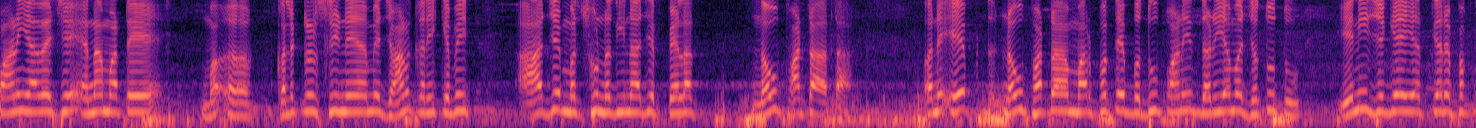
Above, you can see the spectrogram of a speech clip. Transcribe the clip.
પાણી આવે છે, એના માટે કલેક્ટરશ્રીને અમે જાણ કરી કે ભાઈ આ જે મચ્છુ નદીના જે પહેલાં નવ ફાંટા હતા અને એ નવ ફાંટા મારફતે બધું પાણી દરિયામાં જતું હતું. એની જગ્યાએ અત્યારે ફક્ત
